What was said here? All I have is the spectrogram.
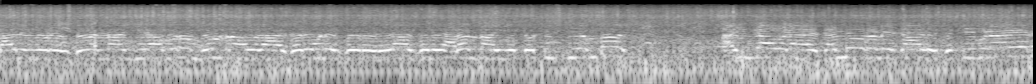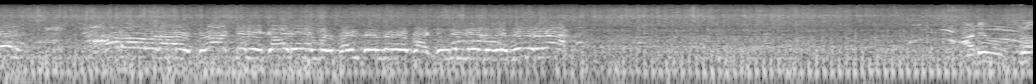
காலிமுறை சிவந்தாங்கியாபுரம் மூன்றாவதாக கருவடை சேரி ரியாசினி அறந்தாங்கி தொட்டிச்சி அம்பாள் ஐந்தாவதாக கல்லூரணை காடு சுத்தி விநாயகர் ஆறாவதாக சிவாச்சனை காளியம்மன் பை தந்திரப்பா சிங்கண்டேடு சேருங்க அப்படியே ஸ்லோ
